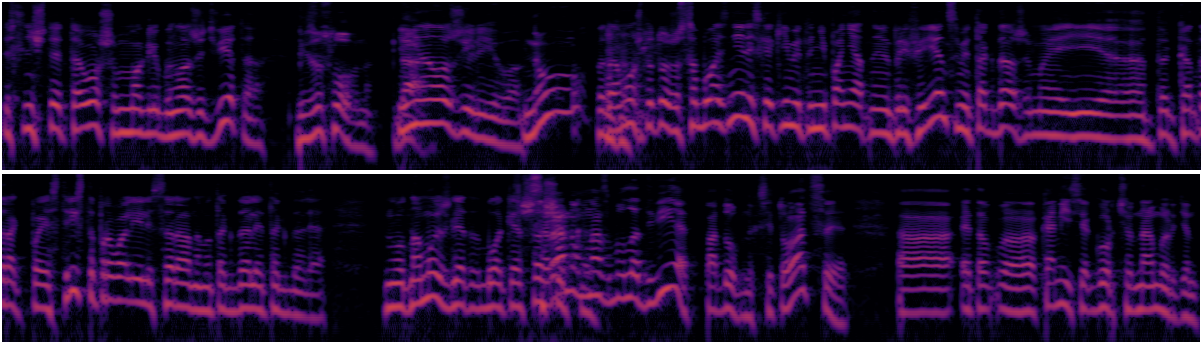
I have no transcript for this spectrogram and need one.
Если не считать того, что мы могли бы наложить вето. Безусловно. И да. не наложили его. Ну... Потому что тоже соблазнились какими-то непонятными преференциями. Тогда же мы и э, контракт по С-300 провалили с Ираном и так далее, и так далее. Ну, вот, на мой взгляд, это была, конечно, С Ираном у нас было две подобных ситуации. А, это э, комиссия Гор-Черномырдин,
